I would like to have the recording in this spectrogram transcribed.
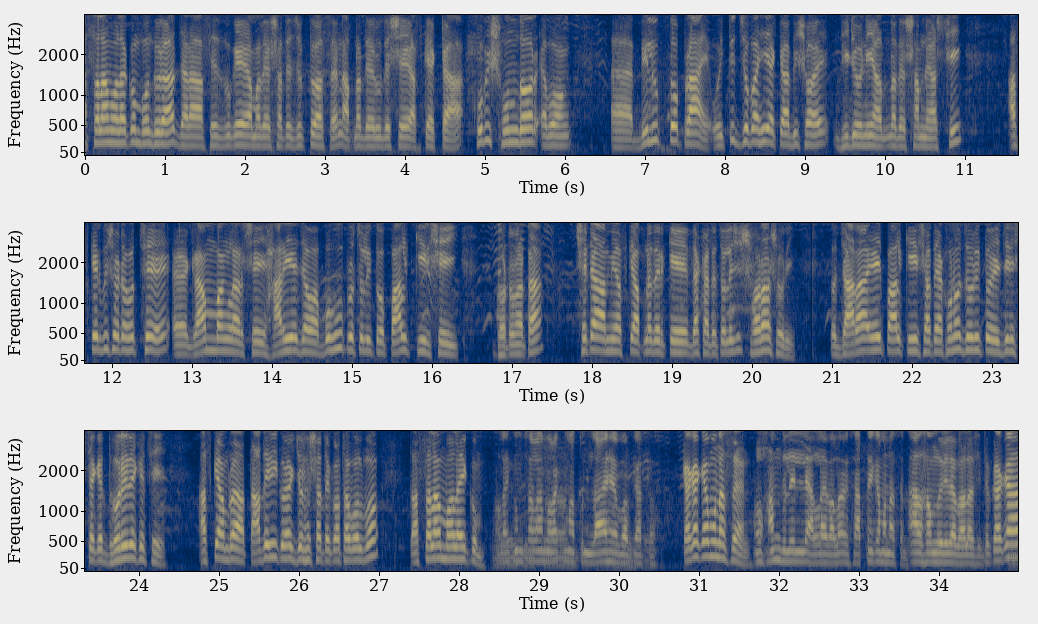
আসসালামু আলাইকুম বন্ধুরা, যারা ফেসবুকে আমাদের সাথে যুক্ত আছেন, আপনাদের উদ্দেশ্যে আজকে একটা খুবই সুন্দর এবং বিলুপ্ত প্রায় ঐতিহ্যবাহী একটা বিষয়, ভিডিও নিয়ে আপনাদের সামনে আসছি। আজকের বিষয়টা হচ্ছে গ্রাম বাংলার সেই হারিয়ে যাওয়া বহু প্রচলিত পালকির সেই ঘটনাটা, সেটা আমি আজকে আপনাদেরকে দেখাতে চলেছি সরাসরি। তো যারা এই পালকির সাথে এখনও জড়িত এই জিনিসটাকে ধরে রেখেছে, আজকে আমরা তাদেরই কয়েকজনের সাথে কথা বলব। তো আসসালামু আলাইকুম। ওয়ালাইকুম সালাম রহমতুল্লাহ বরকাত। কাকা কেমন আছেন? আলহামদুলিল্লাহ আল্লাহ ভালো আছে। আপনি কেমন আছেন? আলহামদুলিল্লাহ ভালো আছি। তো কাকা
